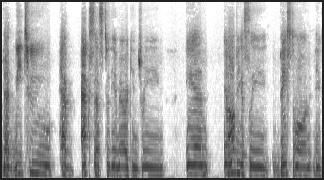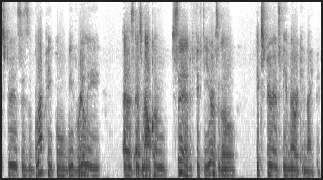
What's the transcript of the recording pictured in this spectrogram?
that we too have access to the American dream. And, and obviously, based on the experiences of Black people, we've really, as, as Malcolm said 50 years ago, experienced the American nightmare.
